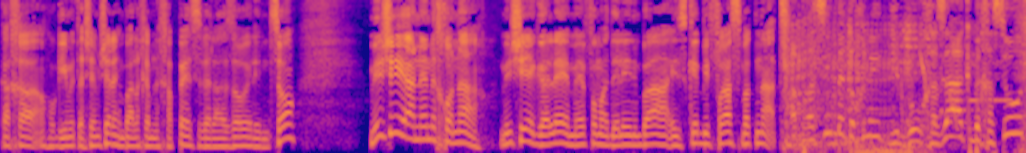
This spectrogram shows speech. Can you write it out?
ככה הוגים את השם שלהם בא לכם לחפש ולעזור לי למצוא. מי שיענה נכונה, מי שיגלה מאיפה מדלין בא, יזכה בפרס מתנת. הפרסים בתוכנית דיבור חזק בחסות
